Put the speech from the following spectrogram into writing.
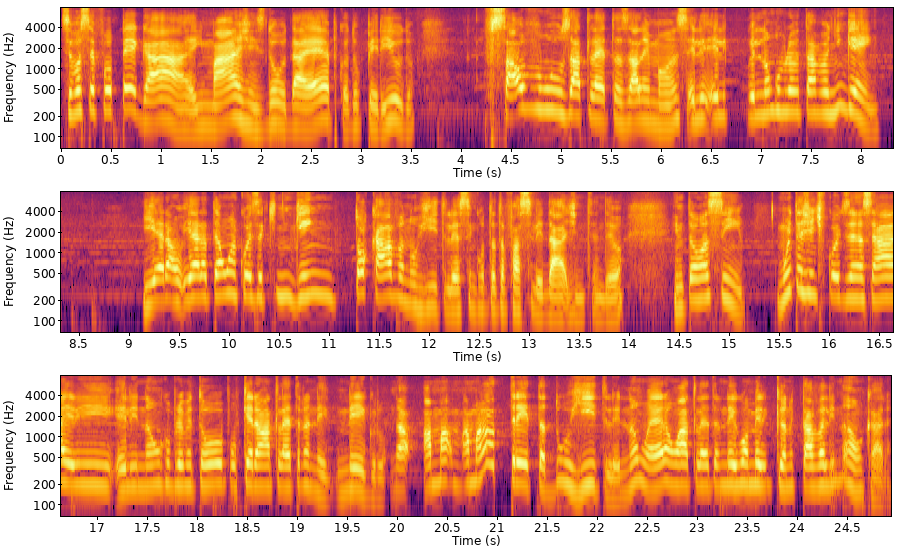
Se você for pegar imagens do, da época, do período, salvo os atletas alemães, ele, ele, ele não cumprimentava ninguém. E era, e era até uma coisa que ninguém tocava no Hitler assim com tanta facilidade, entendeu? Então, assim, Muita gente ficou dizendo assim, ah, ele, ele não cumprimentou porque era um atleta ne- negro. A, a a maior treta do Hitler não era um atleta negro americano que tava ali, não, cara.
